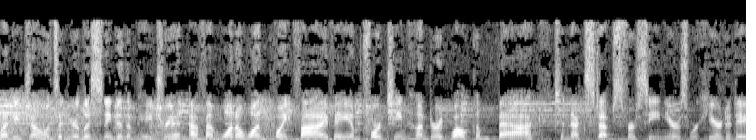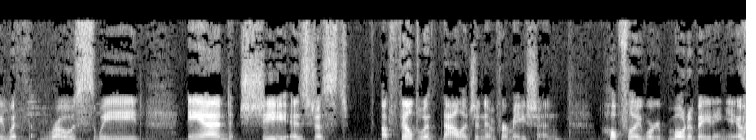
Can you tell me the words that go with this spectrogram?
Wendy Jones, and you're listening to The Patriot, FM 101.5, AM 1400. Welcome back to Next Steps for Seniors. We're here today with Rose Szwed, and she is just uh, filled with knowledge and information. Hopefully, we're motivating you.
